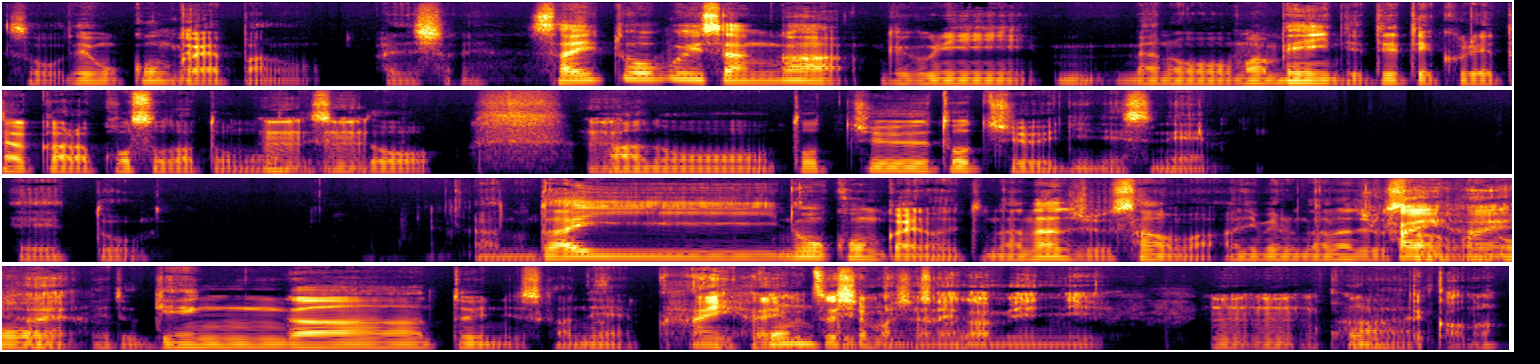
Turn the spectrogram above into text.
そう、でも今回やっぱあの、あれでしたね。斎藤 V さんが逆に、んあの、まあ、メインで出てくれたからこそだと思うんですけど、うんうんあの、途中途中にですね、えっ、と、あの、第の今回の、えっと、73話、アニメの73話の、はいはいはいえっと、原画というんですかね、はいはい、映してましたね、画面に。うんうん、コンテかな、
